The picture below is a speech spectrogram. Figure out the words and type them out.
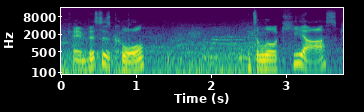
okay, this is cool. It's a little kiosk,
